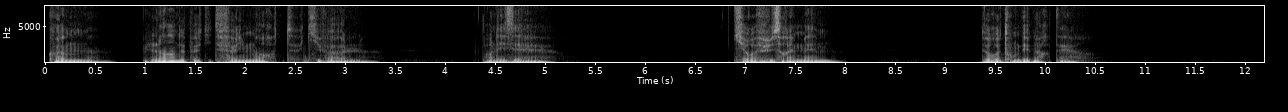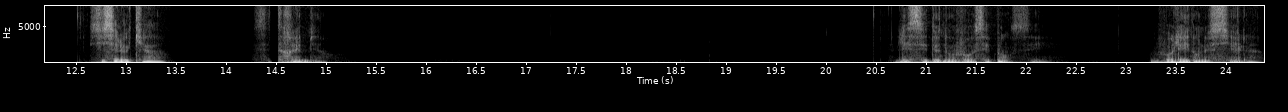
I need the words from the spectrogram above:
comme plein de petites feuilles mortes qui volent dans les airs, qui refuseraient même de retomber par terre? Si c'est le cas, c'est très bien. Laissez de nouveau ces pensées voler dans le ciel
